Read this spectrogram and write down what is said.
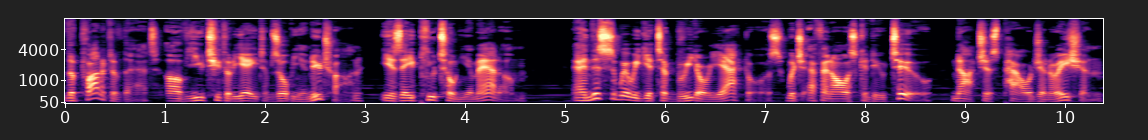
The product of that, of U238 absorbing a neutron, is a plutonium atom. And this is where we get to breeder reactors, which FNRs can do too, not just power generation,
